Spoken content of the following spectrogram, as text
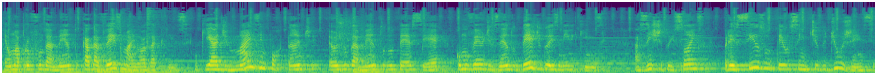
é um aprofundamento cada vez maior da crise. O que há de mais importante é o julgamento no TSE, como venho dizendo desde 2015. As instituições precisam ter o sentido de urgência.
